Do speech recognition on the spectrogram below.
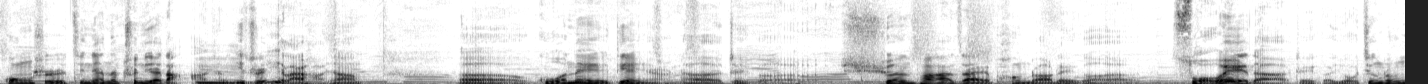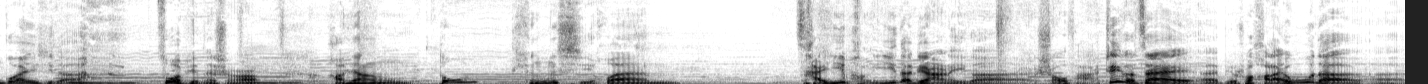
光是今年的春节档啊，嗯就一直以来好像呃国内电影的这个宣发在碰到这个所谓的这个有竞争关系的作品的时候，好像都挺喜欢踩一捧一的这样的一个手法。这个在呃，比如说好莱坞的呃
